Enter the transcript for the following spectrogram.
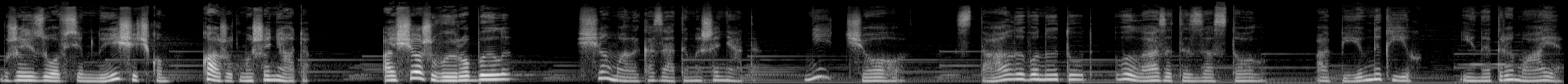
вже й зовсім нищечком кажуть мишенята. А що ж ви робили? Що мали казати мишенята? Нічого. Стали вони тут вилазити з-за столу, а півник їх і не тримає.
